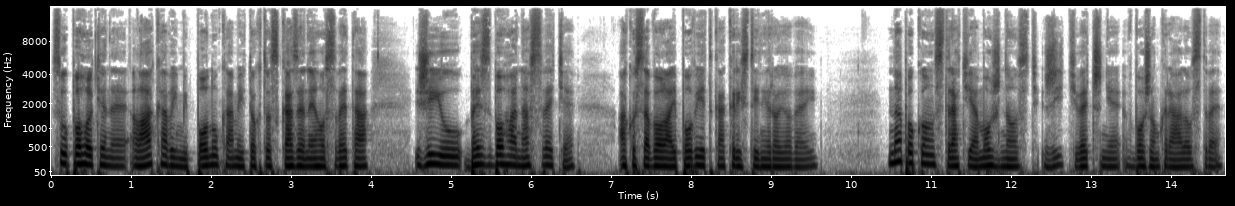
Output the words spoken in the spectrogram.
sú pohltené lákavými ponukami tohto skazeného sveta, žijú bez Boha na svete, ako sa volá aj poviedka Kristiny Rojovej napokon stratia možnosť žiť väčšine v Božom kráľovstve.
